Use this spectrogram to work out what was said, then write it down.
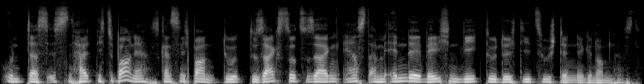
und das ist halt nicht zu bauen, ja. Das kannst du nicht bauen. Du, du sagst sozusagen erst am Ende, welchen Weg du durch die Zustände genommen hast.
